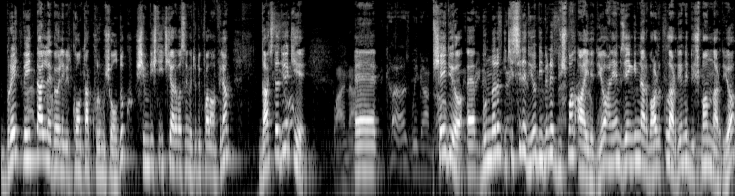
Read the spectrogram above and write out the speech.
Braithwaite'lerle böyle bir kontak kurmuş olduk. Şimdi işte içki arabasını götürdük falan filan. Dutch da diyor ki e, şey diyor e, bunların ikisi de diyor birbirine düşman aile diyor. Hani hem zenginler varlıklılar diyor hem de düşmanlar diyor.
